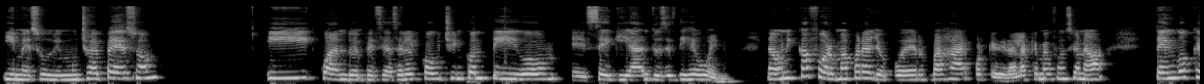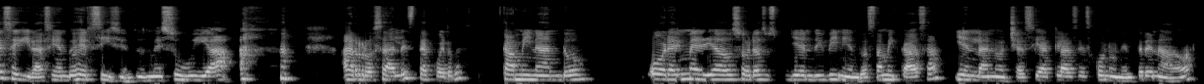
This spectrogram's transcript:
Y me subí mucho de peso. Y cuando empecé a hacer el coaching contigo, eh, seguía, entonces dije, bueno, la única forma para yo poder bajar, porque era la que me funcionaba, tengo que seguir haciendo ejercicio. Entonces me subía a Rosales, ¿te acuerdas? Caminando hora y media, dos horas yendo y viniendo hasta mi casa y en la noche hacía clases con un entrenador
